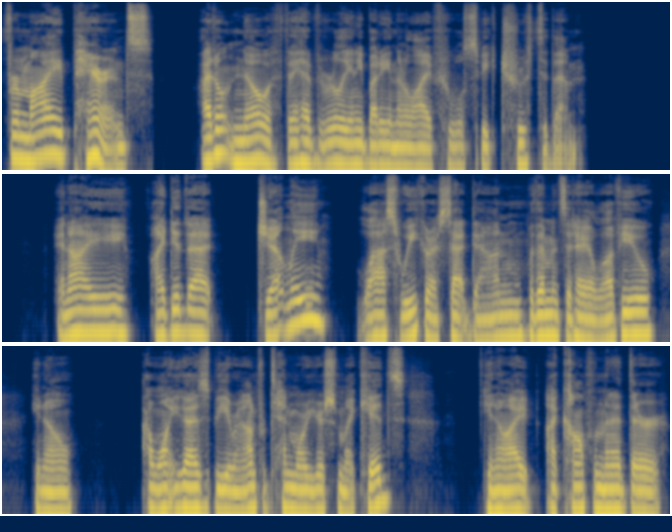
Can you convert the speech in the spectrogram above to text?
for my parents, I don't know if they have really anybody in their life who will speak truth to them. And I, I did that gently last week, or I sat down with them and said, Hey, I love you. You know, I want you guys to be around for 10 more years for my kids. You know, I, I complimented their,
